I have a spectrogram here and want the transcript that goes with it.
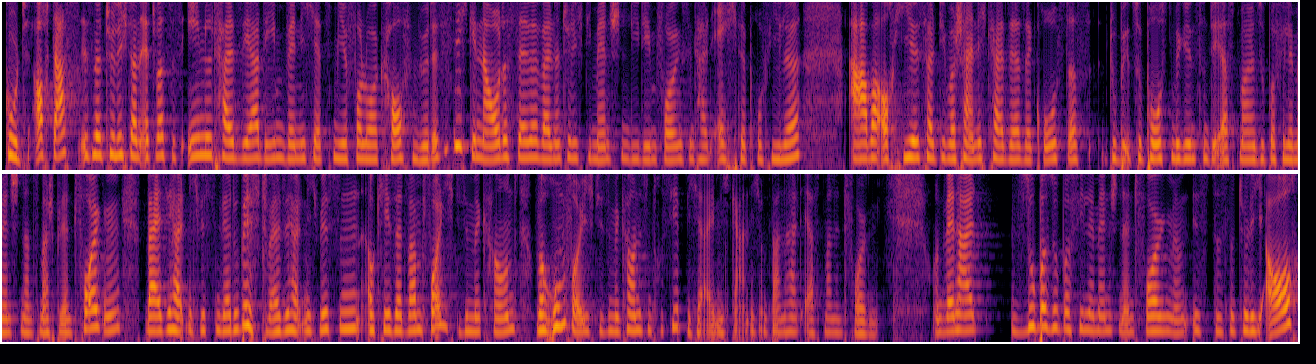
Gut, auch das ist natürlich dann etwas, das ähnelt halt sehr dem, wenn ich jetzt mir Follower kaufen würde. Es ist nicht genau dasselbe, weil natürlich die Menschen, die dem folgen, sind halt echte Profile. Aber auch hier ist halt die Wahrscheinlichkeit sehr, sehr groß, dass du zu posten beginnst und dir erstmal super viele Menschen dann zum Beispiel entfolgen, weil sie halt nicht wissen, wer du bist, weil sie halt nicht wissen, okay, seit wann folge ich diesem Account, warum folge ich diesem Account, das interessiert mich ja eigentlich gar nicht und dann halt erstmal entfolgen. Und wenn halt super, super viele Menschen entfolgen, dann ist das natürlich auch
